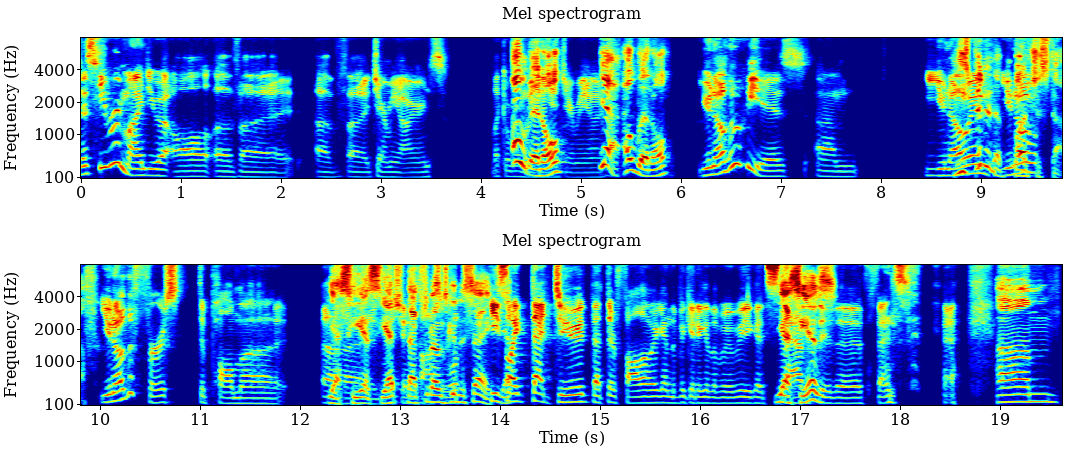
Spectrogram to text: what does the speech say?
does he remind you at all of uh of uh Jeremy Irons? Like a, A little, Jeremy Irons? yeah, a little. You know who he is. Um you know He's been in a you bunch know, of stuff. You know the first De Palma Yes, he uh, is. Yep, that's what I was gonna say. He's Yep. like that dude that they're following in the beginning of the movie. He gets Yes, he is. through the fence. Um,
